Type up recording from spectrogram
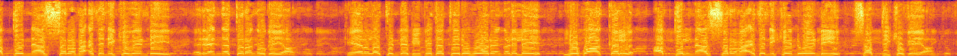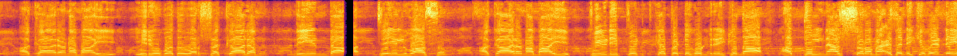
അബ്ദുൽ നാസർ മഅദനിക്ക് വേണ്ടി രംഗത്തിറങ്ങുകയാണ്. കേരളത്തിന്റെ വിവിധ തെരുവോരങ്ങളിലെ യുവാക്കൾ അബ്ദുൽ നാസർ മഅദനിക്ക് വേണ്ടി ശബ്ദിക്കുകയാണ്. അകാരണമായി ഇരുപത് വർഷക്കാലം നീണ്ട ജയിൽവാസം അകാരണമായി പീഡിപ്പിക്കപ്പെട്ടുകൊണ്ടിരിക്കുന്ന അബ്ദുൽ നാസർ മഅദനിക്ക് വേണ്ടി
